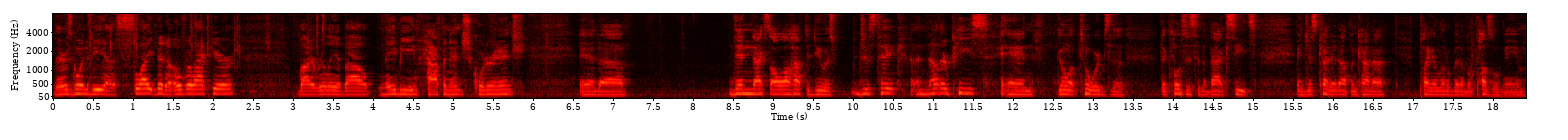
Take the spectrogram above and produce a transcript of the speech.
there's going to be a slight bit of overlap here by really about maybe half an inch, quarter an inch. And uh, then next all I'll have to do is just take another piece and go up towards the, the closest to the back seats and just cut it up and kind of play a little bit of a puzzle game.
